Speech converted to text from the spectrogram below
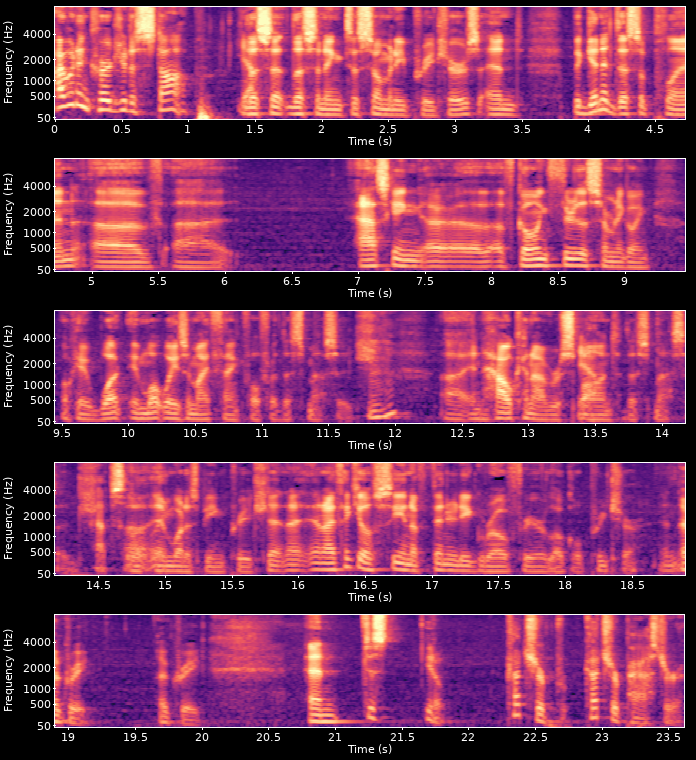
I would encourage you to stop Yeah. listen, listening to so many preachers and begin a discipline of uh, asking uh, of going through the sermon and going, okay, what in what ways am I thankful for this message, uh, and how can I respond to this message, uh, Absolutely. and what is being preached, and, and I think you'll see an affinity grow for your local preacher. And Agreed, agreed. And just you know, cut your cut your pastor,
